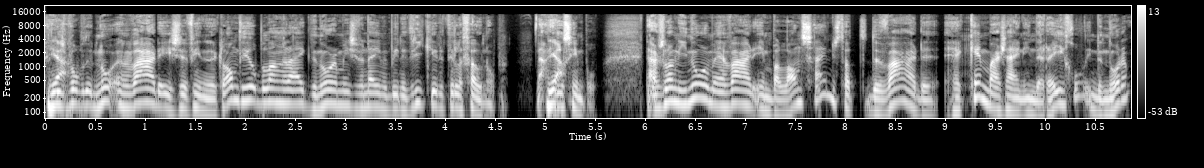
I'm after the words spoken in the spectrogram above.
Dus bijvoorbeeld een, waarde is, we vinden de klant heel belangrijk. De norm is, we nemen binnen drie keer de telefoon op. Nou, Ja. heel simpel. Nou, zolang die normen en waarden in balans zijn, dus dat de waarden herkenbaar zijn in de regel, in de norm,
